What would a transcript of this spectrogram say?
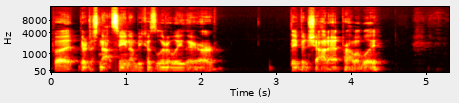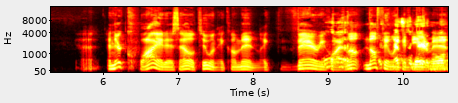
but they're just not seeing them because literally they are, they've been shot at probably. Yeah. And they're quiet as hell too when they come in, like very Yeah. quiet. No, nothing like a That's deer, man.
